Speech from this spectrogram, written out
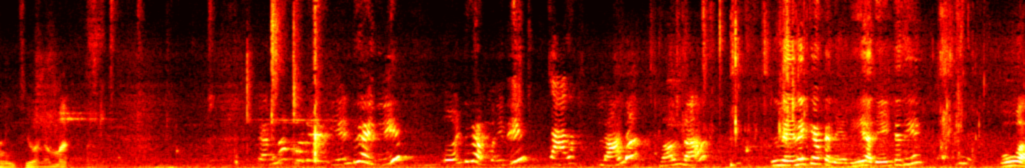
నుంచి వాళ్ళమ్మ ఏంటిదా ఇది ఏంటిది అమ్మ ఇది లాలా బాగుందా నువ్వు వెనక్కి కదా అది అదేంటది పువ్వా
